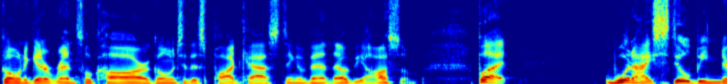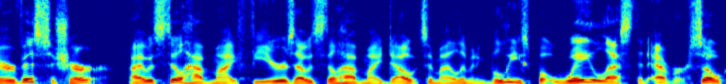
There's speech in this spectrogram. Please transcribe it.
going to get a rental car, going to this podcasting event, that would be awesome. But would I still be nervous? Sure. I would still have my fears, I would still have my doubts and my limiting beliefs, but way less than ever. So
